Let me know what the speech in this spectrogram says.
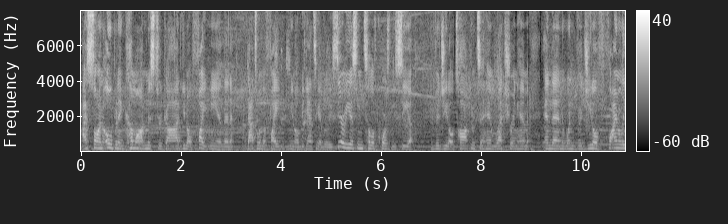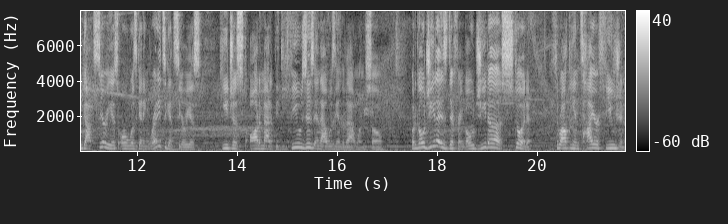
I saw an opening, come on, Mr. God, you know, fight me. And then that's when the fight, you know, began to get really serious until, of course, we see Vegito talking to him, lecturing him, and then when Vegito finally got serious or was getting ready to get serious, he just automatically defuses, and that was the end of that one. So, but Gogeta is different. Gogeta stood throughout the entire fusion,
